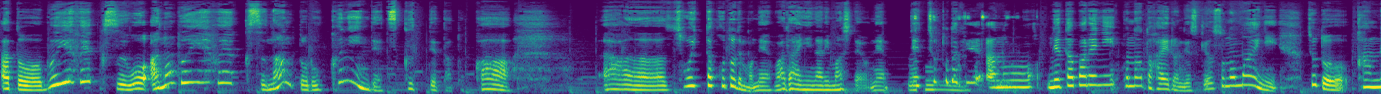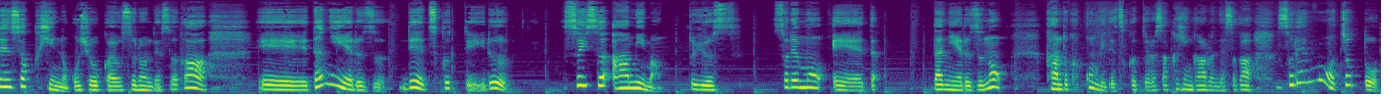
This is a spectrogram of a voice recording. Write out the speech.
あと VFX を、あの VFX なんと6人で作ってたとか、あーそういったことでもね、話題になりましたよね。で、ちょっとだけ、あの、ネタバレにこの後入るんですけど、その前に、ちょっと関連作品のご紹介をするんですが、えー、ダニエルズで作っているスイスアーミーマンという、それも、えーダダニエルズの監督コンビで作ってる作品があるんですが、それもちょっと、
